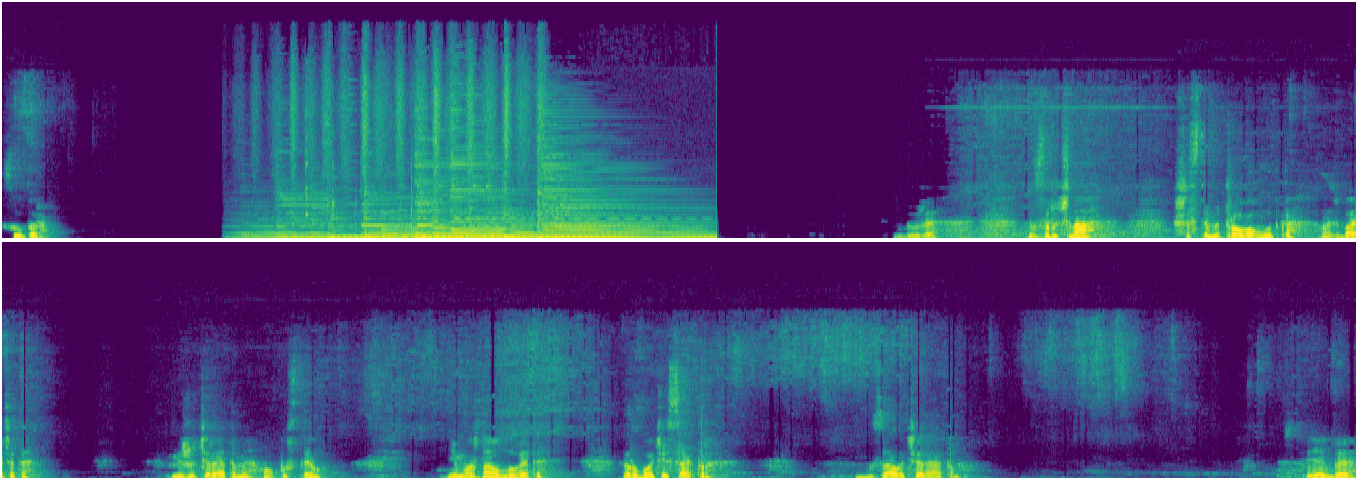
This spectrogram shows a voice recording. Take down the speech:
Супер. Дуже зручна шестиметрова вудка. Ось бачите. Між очеретами опустив. І можна обловити робочий сектор за очеретом. Якби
